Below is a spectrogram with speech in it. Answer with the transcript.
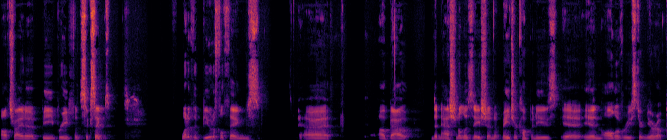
I'll try to be brief and succinct. One of the beautiful things uh, about the nationalization of major companies in, in, all over Eastern Europe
